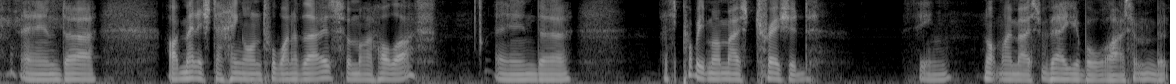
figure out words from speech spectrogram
and uh, I've managed to hang on to one of those for my whole life, and uh, that's probably my most treasured thing. Not my most valuable item, but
